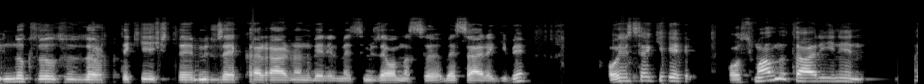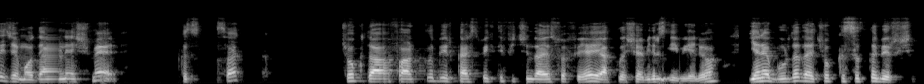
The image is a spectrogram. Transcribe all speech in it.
1934'teki işte müze kararının verilmesi, müze olması vesaire gibi. Oysa ki Osmanlı tarihinin sadece modernleşme kıssak çok daha farklı bir perspektif içinde Ayasofya'ya yaklaşabiliriz gibi geliyor. Yine burada da çok kısıtlı bir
